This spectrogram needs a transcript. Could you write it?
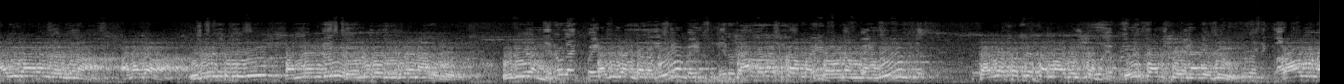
ఆదివారం రోజున అనగా ఇరవై తొమ్మిది పన్నెండు రెండు వేల ఇరవై నాలుగు. నెరోలాక్ పెయింట్స్ ఏషియన్ పెయింట్స్ సర్వసభ్య సమావేశం ఏర్పాటు చేయనున్నది కావున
